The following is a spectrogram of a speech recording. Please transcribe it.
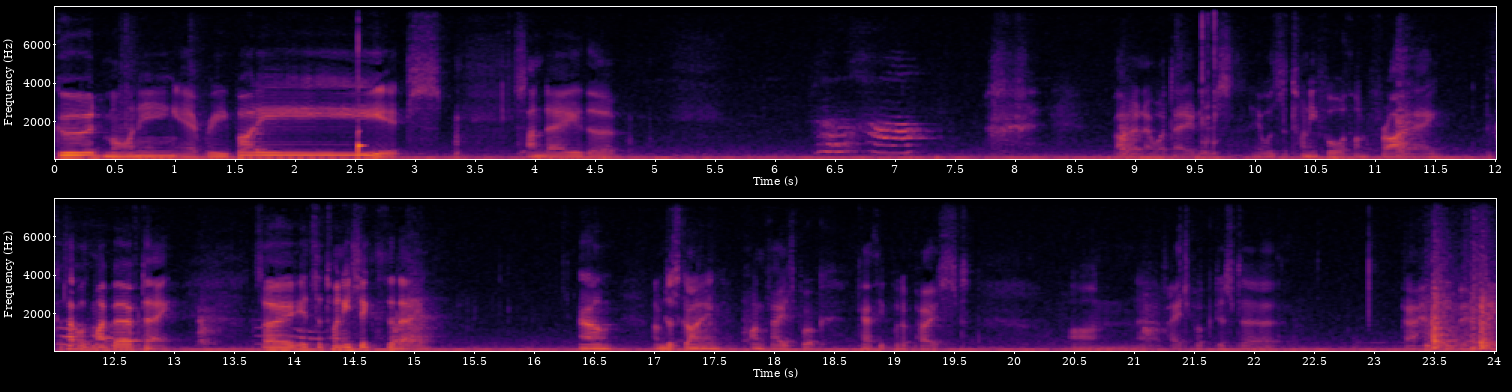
Good morning, everybody. It's Sunday, the. I don't know what day it is. It was the 24th on Friday because that was my birthday. So it's the 26th today. Um, I'm just going on Facebook. Cathy put a post on uh, Facebook, just a, a happy birthday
